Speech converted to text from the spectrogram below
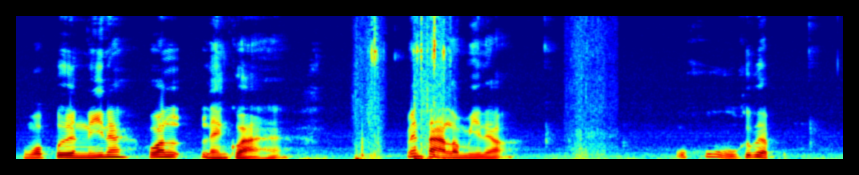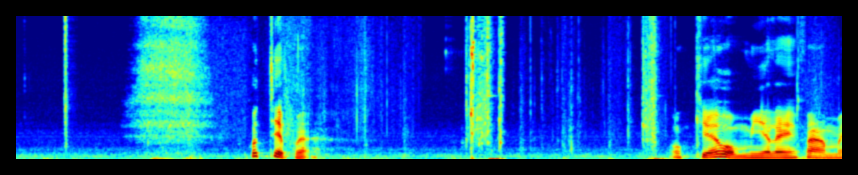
ผมว่าปืนนี้นะ เพราะว่าแรงกว่าฮะแว่นตาเรามีแล้ว โอ้โหคือแบบก็เจ็บอะโอเคผมมีอะไรให้ฟาร์มไหม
